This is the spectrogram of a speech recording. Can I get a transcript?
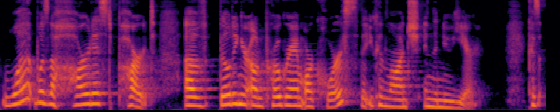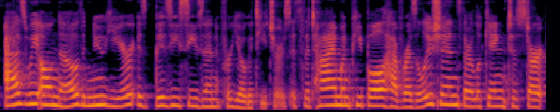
what was the hardest part of building your own program or course that you can launch in the new year? Because as we all know, the new year is busy season for yoga teachers. It's the time when people have resolutions, they're looking to start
